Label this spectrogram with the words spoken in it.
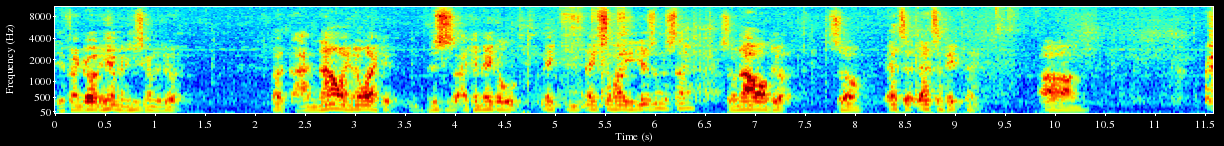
if I go to him and he's going to do it? But I, now I know I could. This is I can make a make make some money using this thing. So now I'll do it. So that's a that's a big thing. Um,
